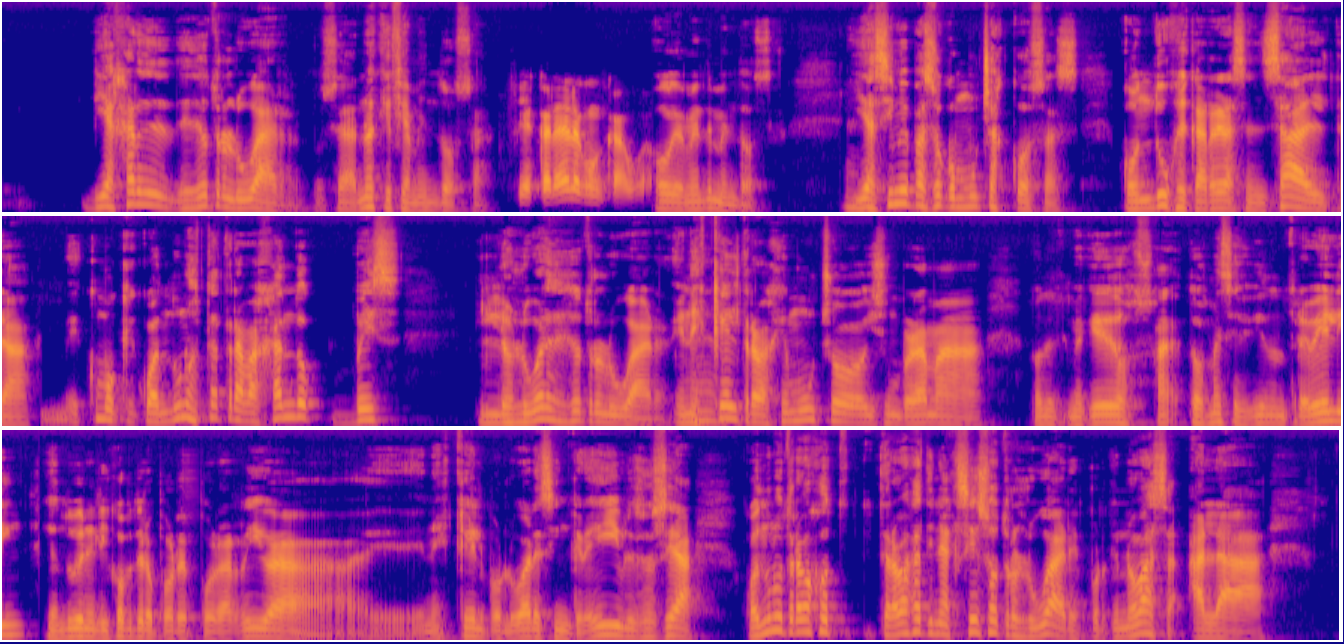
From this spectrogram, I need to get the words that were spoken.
viajar desde otro lugar. O sea, no es que fui a Mendoza. Fui a escalar a Concagua. Obviamente Mendoza. Y así me pasó con muchas cosas. Conduje carreras en Salta. Es como que cuando uno está trabajando ves los lugares desde otro lugar. En Esquel trabajé mucho, hice un programa donde me quedé dos, meses viviendo en Trevelin y anduve en helicóptero por, por arriba eh, en Esquel por lugares increíbles. O sea, cuando uno trabaja, trabaja tiene acceso a otros lugares porque no vas a la,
